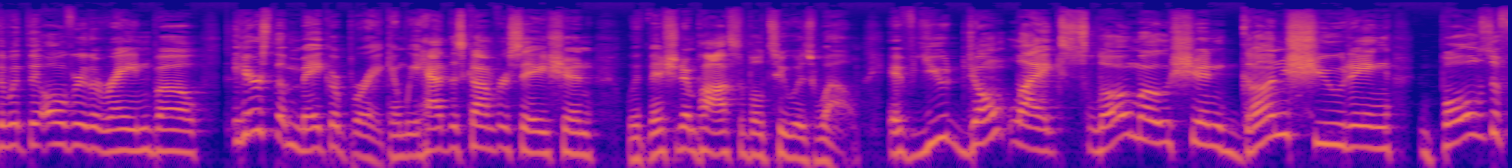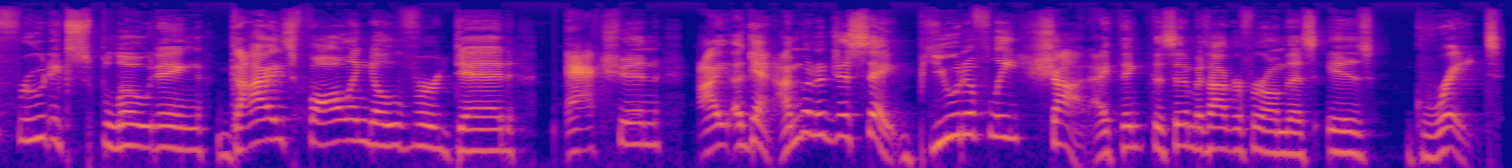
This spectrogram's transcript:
the, with the over the rainbow, here's the make or break. And we had this conversation with Mission Impossible 2 as well. If you don't like slow motion, gun shooting, bowls of fruit exploding, guys falling over dead, action. I again, I'm going to just say beautifully shot. I think the cinematographer on this is great.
